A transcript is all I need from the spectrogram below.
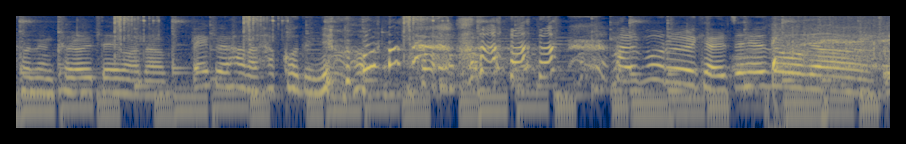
저는 그럴 때마다 백을 하나 샀거든요. 할부를 결제해 놓으면 좀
